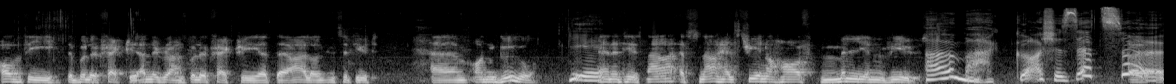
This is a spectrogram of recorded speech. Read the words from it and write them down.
of the, the bullet factory, underground bullet factory at the Ayalon Institute, um, on Google. Yeah. And it is now it's now had three and a half million views. Oh my gosh, is that so? Uh,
